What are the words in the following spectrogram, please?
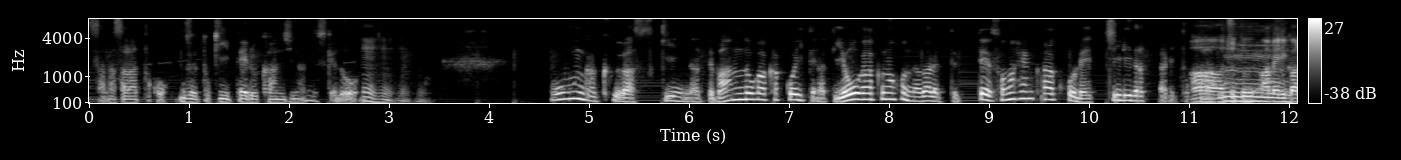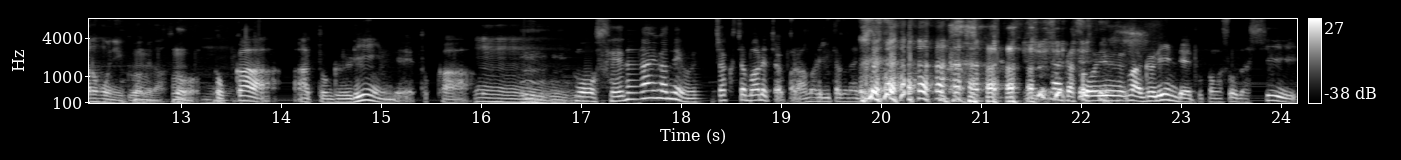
さらさらっとこうずっと聴いてる感じなんですけど、うん。うん。うん。音楽が好きになってバンドがかっこいいってなって洋楽の方に流れてってその辺からこうレッチリだったりとかああ、ちょっとアメリカの方に行くわけだ。そう。うんとかあと Green Dayとか、うん。うん。うんもう世代がねむちゃくちゃバレちゃうからあんまり言いたくない。んですけどなんかそういう、まあ、 Green Dayとかもそうだし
